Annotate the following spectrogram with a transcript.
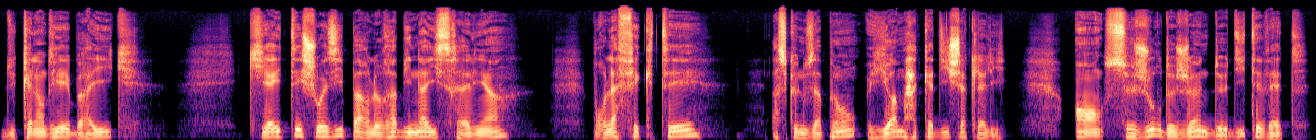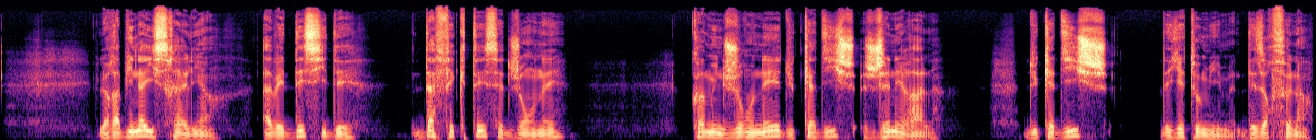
du calendrier hébraïque qui a été choisi par le rabbinat israélien pour l'affecter à ce que nous appelons Yom HaKadish Aklali. En ce jour de jeûne de Ditevet, le rabbinat israélien avait décidé d'affecter cette journée comme une journée du Kaddish général, du Kaddish des Yetomim, des orphelins,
